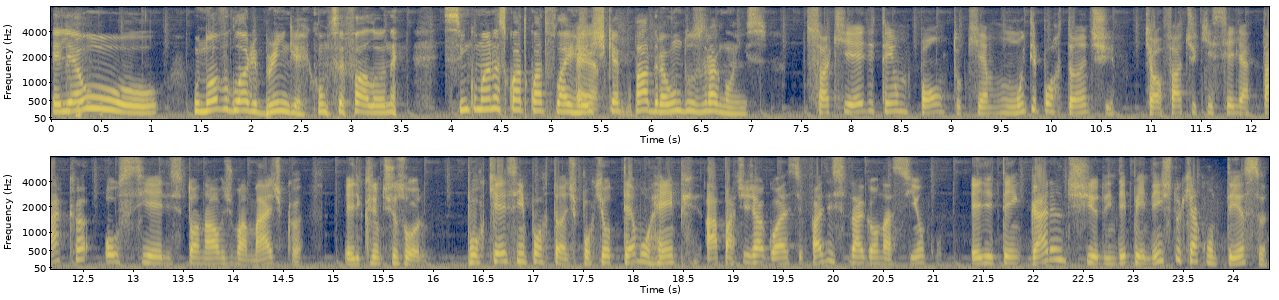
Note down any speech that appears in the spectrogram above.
Ele é o. O novo Glorybringer, como você falou, né? 5 manas, 4, 4 Fly Haste, é. que é padrão dos dragões. Só que ele tem um ponto que é muito importante, que é o fato de que se ele ataca ou se ele se torna alvo de uma mágica, ele cria um tesouro. Por que isso é importante? Porque o Temo Ramp, a partir de agora, se faz esse dragão na 5, ele tem garantido, independente do que aconteça,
